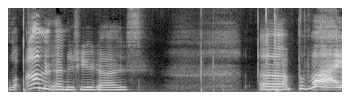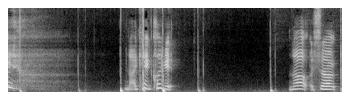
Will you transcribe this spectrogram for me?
Well, I'm gonna end it here, guys. Uh, bye bye. I can't click it. No, suck.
